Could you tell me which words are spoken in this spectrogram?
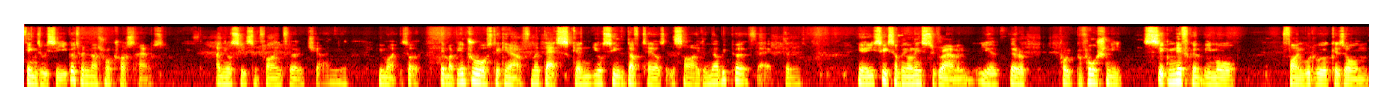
things we see. You go to a National Trust house, and you'll see some fine furniture, and you, might sort of there might be a drawer sticking out from a desk, and you'll see the dovetails at the side, and they'll be perfect. And you know, you see something on Instagram, and you know there are probably proportionally significantly more fine woodworkers on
